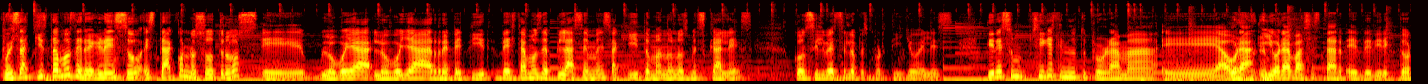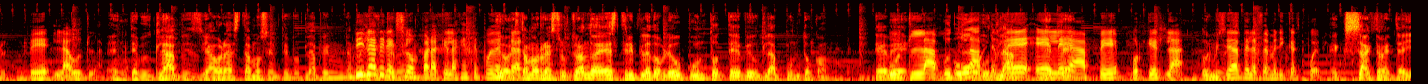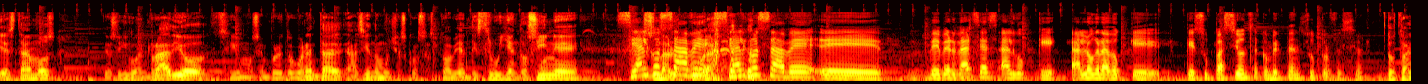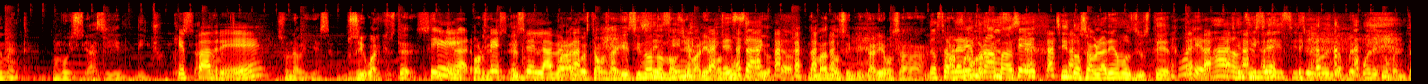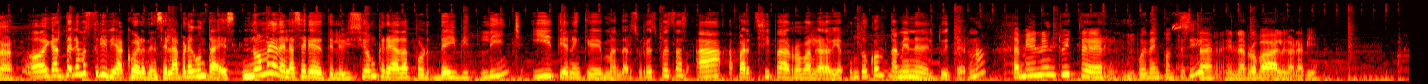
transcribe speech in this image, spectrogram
Pues aquí estamos de regreso. Está con nosotros, eh, lo, voy a, lo voy a repetir, estamos de plácemes aquí tomando unos mezcales con Silvestre López Portillo. Él es. Tienes un, sigues teniendo tu programa eh, ahora Bueno, y ahora vas a estar eh, de director de la UTLA. En Tebutlap, y ahora estamos en Tebutlap en la Di la dirección internet. para que la gente pueda Digo, entrar. estamos reestructurando, es www.tbutlap.com. TV UTLAP, UTLAP, D-L-A-P, porque es la Universidad de las Américas Puebla. Exactamente, ahí estamos. Yo sigo en radio, seguimos en Proyecto 40 haciendo muchas cosas. Todavía distribuyendo cine. Si algo sabe, si algo sabe, eh, de verdad, si es algo que ha logrado que, que su pasión se convierta en su profesión. Totalmente, muy así dicho. Qué padre, ¿eh? Es una belleza. Pues igual que ustedes. Sí, claro. Por Dios, es- de la por algo estamos aquí, si no, Sí, no nos sí, no. llevaríamos mucho. Digo, nada más nos invitaríamos a, Nos a de programas. usted. Sí, nos hablaríamos de usted. ¿Cómo le va, Sí, sí, sí, sí, oiga, me puede comentar. Oigan, tenemos trivia, acuérdense. La pregunta es, nombre de la serie de televisión creada por David Lynch y tienen que mandar sus respuestas a participa.algarabía.com, también en el Twitter, ¿no? También en Twitter pueden contestar en arroba algarabía.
